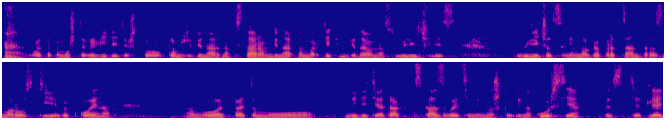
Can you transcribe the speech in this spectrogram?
Вот, потому что вы видите, что в том же бинарном, в старом бинарном маркетинге, да, у нас увеличились увеличился немного процент разморозки вебкоинов. Вот, поэтому, видите, это сказывается немножко и на курсе. То есть для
